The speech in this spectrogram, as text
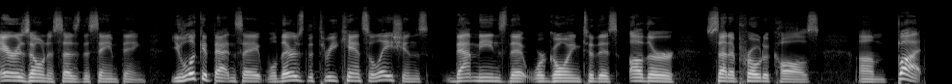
Arizona says the same thing. You look at that and say, well, there's the three cancellations. That means that we're going to this other set of protocols. Um, but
